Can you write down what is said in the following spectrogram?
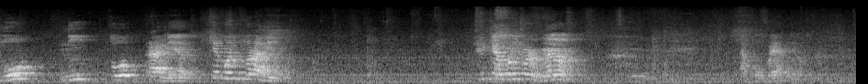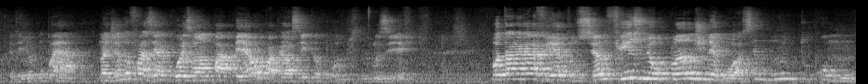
monitoramento. O que é monitoramento? O que é monitoramento? Acompanhamento. Eu tenho que acompanhar. Não adianta eu fazer a coisa lá no papel, o papel aceita tudo, inclusive, botar na gaveta. Luciano, fiz o meu plano de negócio. É muito comum,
